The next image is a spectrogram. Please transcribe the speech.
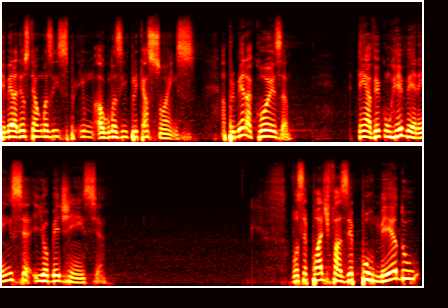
Temer a Deus tem algumas, algumas implicações. A primeira coisa tem a ver com reverência e obediência. Você pode fazer por medo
